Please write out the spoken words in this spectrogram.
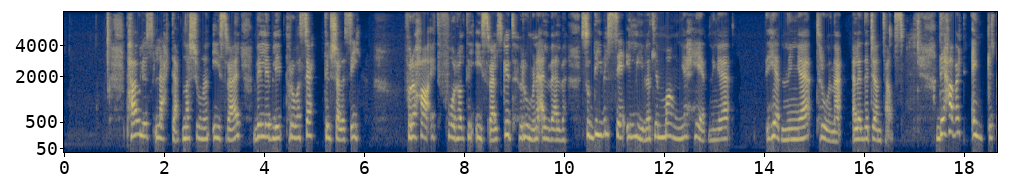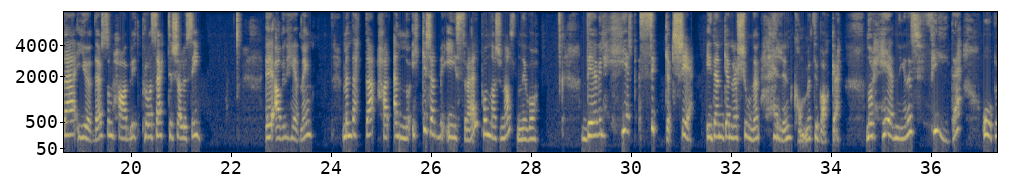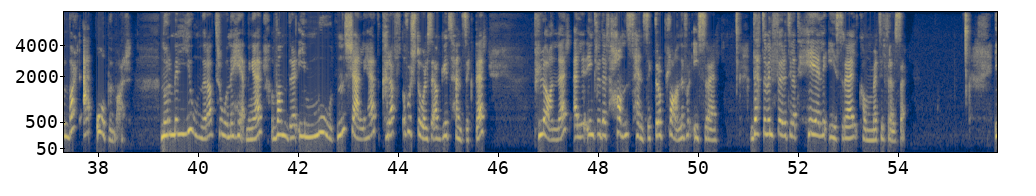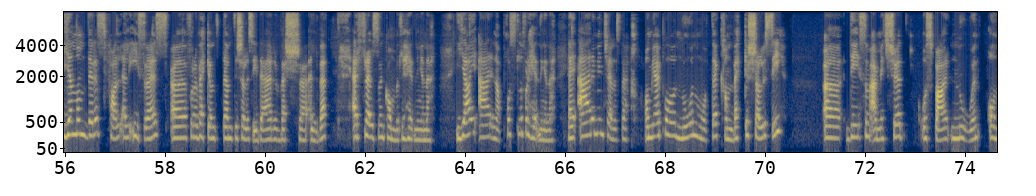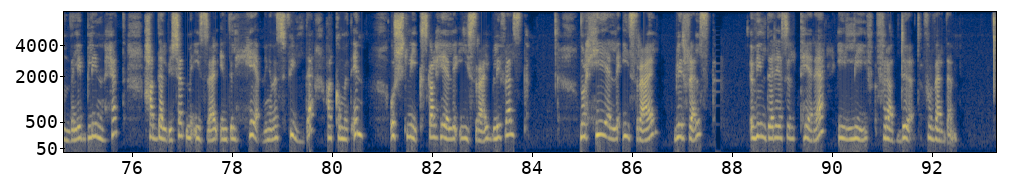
Paulus lærte at nasjonen Israel ville bli provosert til sjalusi for å ha et forhold til Israels Gud, romerne 11.11. Så de vil se i livene til mange hedninge, hedninge troende, eller the gentiles. Det har vært enkelte jøder som har blitt provosert til sjalusi eh, av en hedning. Men dette har ennå ikke skjedd med Israel på nasjonalt nivå. Det vil helt sikkert skje i den generasjonen Herren kommer tilbake. Når hedningenes fylde åpenbart er åpenbar. Når millioner av troende hedninger vandrer i moden kjærlighet, kraft og forståelse av Guds hensikter, planer, eller inkludert hans hensikter og planer for Israel. Dette vil føre til at hele Israel kommer til frelse. Gjennom deres fall, eller Israels, uh, for å vekke dem til sjalusi, det er vers 11, er frelsen kommet til hedningene. Jeg er en apostel for hedningene. Jeg er i min tjeneste. Om jeg på noen måte kan vekke sjalusi, uh, de som er mitt kjød, og spar noen åndelig blindhet, har delvis skjedd med Israel inntil hedningenes fylde har kommet inn, og slik skal hele Israel bli frelst. Når hele Israel blir frelst, vil det resultere i liv fra død for verden.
